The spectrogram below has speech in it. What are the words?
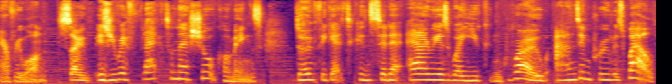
everyone. So, as you reflect on their shortcomings, don't forget to consider areas where you can grow and improve as well.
